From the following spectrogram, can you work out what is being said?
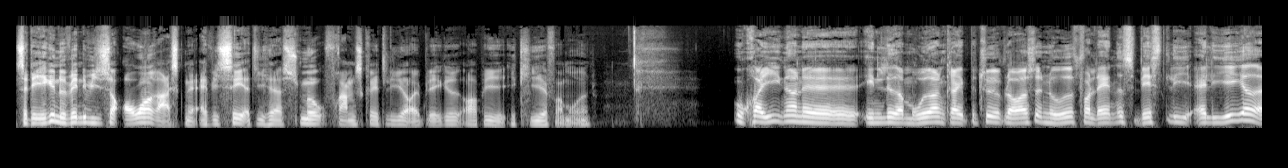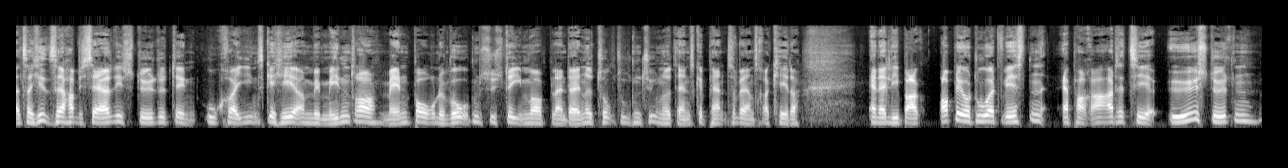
så det er ikke nødvendigvis så overraskende, at vi ser de her små fremskridt lige i øjeblikket op i, i Kiev-området. Ukrainerne øh, indleder modangreb betyder vel også noget for landets vestlige allierede. Altså hidtil har vi særligt støttet den ukrainske her med mindre mandborgne våbensystemer, blandt andet 2.700 danske panserværnsraketter. Anna Libak, oplever du, at Vesten er parate til at øge støtten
